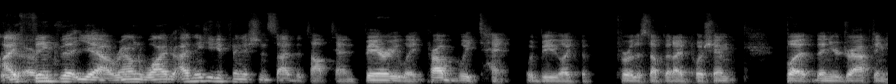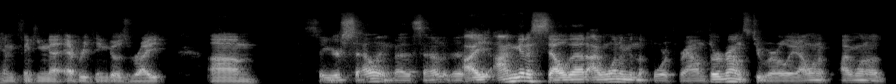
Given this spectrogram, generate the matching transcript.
I think that yeah, around wide. I think he could finish inside the top ten, very late, probably ten would be like the furthest up that I'd push him. But then you're drafting him thinking that everything goes right. Um, so you're selling by the sound of it. I I'm gonna sell that. I want him in the fourth round. Third round's too early. I want to I want to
